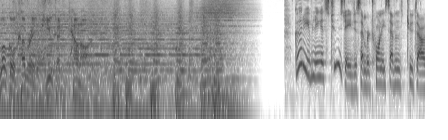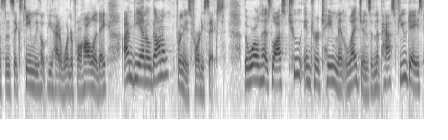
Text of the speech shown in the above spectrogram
local coverage you can count on. Good evening. It's Tuesday, December 27th, 2016. We hope you had a wonderful holiday. I'm Deanna O'Donnell for News 46. The world has lost two entertainment legends in the past few days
